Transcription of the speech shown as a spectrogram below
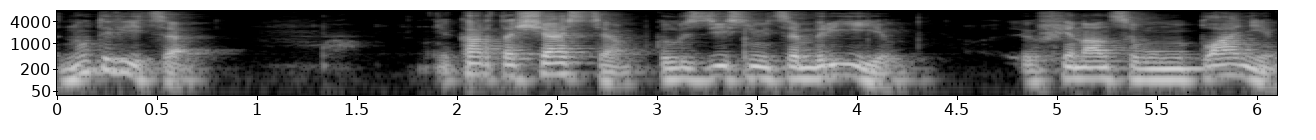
Ну, дивіться, карта щастя, коли здійснюються мрії в фінансовому плані.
